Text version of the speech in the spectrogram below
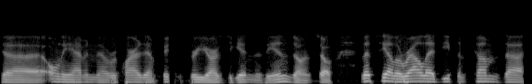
to only having to require them 53 yards to get into the end zone. So let's see how the Rowlett defense comes. Uh,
